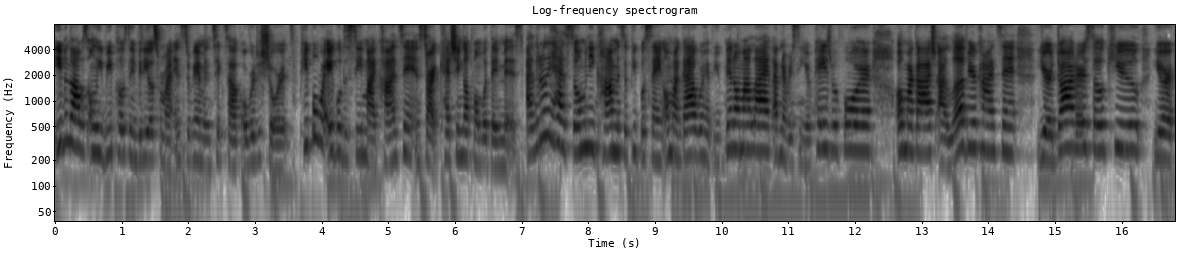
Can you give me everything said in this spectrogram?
even though I was only reposting videos from my Instagram and TikTok over to shorts, people were able to see my content and start catching up on what they missed. I literally had so many comments of people saying, oh my God, where have you been all my life? I've never seen your page before. Oh my gosh, I love your content. Your daughter is so cute. Your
